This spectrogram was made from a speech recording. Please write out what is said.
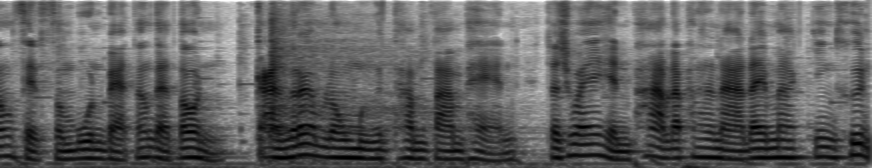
ต้องเสร็จสมบูรณ์แบบตั้งแต่ต้น การเริ่มลงมือทำตามแผน จะช่วยให้เห็นภาพและพัฒนาได้มากยิ่งขึ้น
